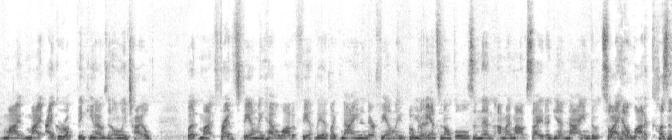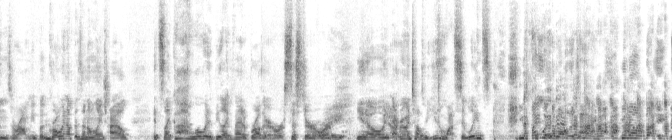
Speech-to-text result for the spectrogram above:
my my I grew up thinking I was an only child, but my Fred's family had a lot of family. They had like nine in their family, you know, aunts and uncles, and then on my mom's side again nine. So I had a lot of cousins around me. But Mm-hmm. growing up as an only child, it's like God, what would it be like if I had a brother or a sister or Right. you know? And Yeah. everyone tells me you don't want siblings. you fight with them all the time, you know. But and,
